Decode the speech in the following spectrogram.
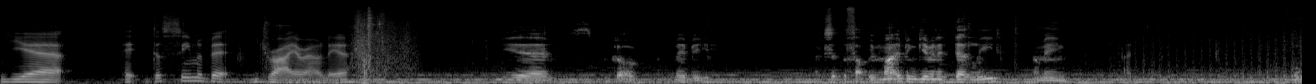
Yeah, it does seem a bit dry around here. Yeah, we've got a, maybe a Except the fact we might have been given a dead lead. I mean, oh,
